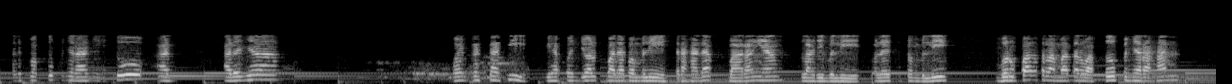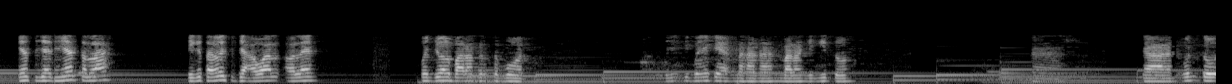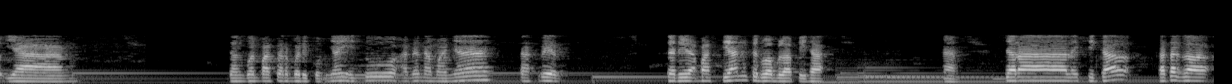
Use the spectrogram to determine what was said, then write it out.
Talis waktu penyerahan itu ad, adanya prestasi pihak penjual kepada pembeli terhadap barang yang telah dibeli. Oleh si pembeli berupa keterlambatan waktu penyerahan yang sejatinya telah diketahui sejak awal oleh penjual barang tersebut. Jadi tipenya kayak nahan-nahan barang kayak gitu. Nah dan untuk yang gangguan pasar berikutnya itu ada namanya takrir. Ketidakpastian kedua belah pihak. Nah secara leksikal kata gak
